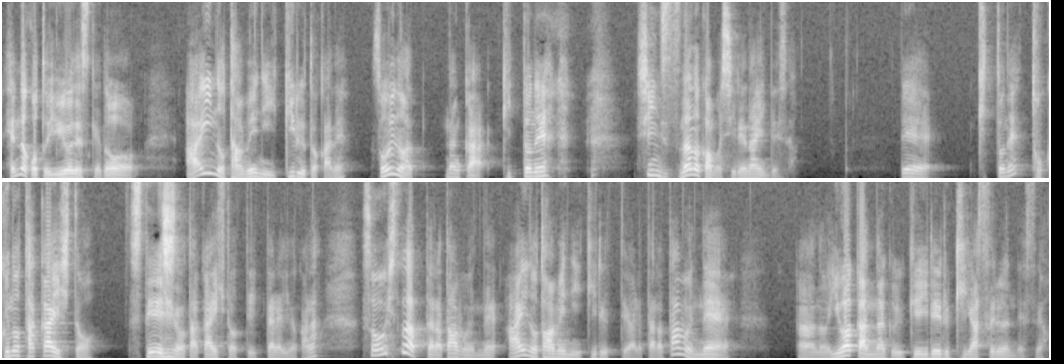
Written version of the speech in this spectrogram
変なこと言うようですけど愛のために生きるとかねそういうのはなんかきっとね真実なのかもしれないんですよ。できっとね徳の高い人ステージの高い人って言ったらいいのかなそういう人だったら多分ね愛のために生きるって言われたら多分ねあの違和感なく受け入れる気がするんですよ。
